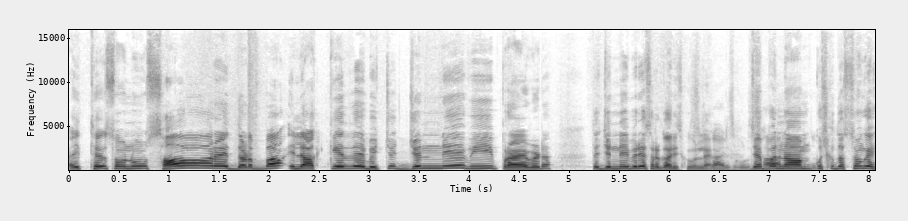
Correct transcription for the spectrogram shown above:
ਇੱਥੇ ਤੁਹਾਨੂੰ ਸਾਰੇ ਦੜਬਾ ਇਲਾਕੇ ਦੇ ਵਿੱਚ ਜਿੰਨੇ ਵੀ ਪ੍ਰਾਈਵੇਟ ਤੇ ਜਿੰਨੇ ਵੀਰੇ ਸਰਕਾਰੀ ਸਕੂਲ ਹੈ। ਜੇ ਆਪਾਂ ਨਾਮ ਕੁਝ ਕੁ ਦੱਸੋਗੇ?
